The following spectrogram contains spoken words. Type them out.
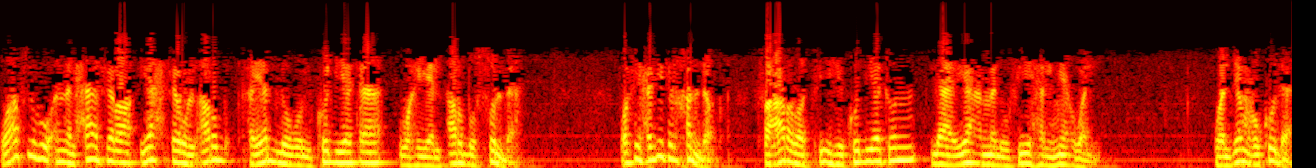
وأصله أن الحافر يحفر الأرض فيبلغ الكدية وهي الأرض الصلبة. وفي حديث الخندق فعرضت فيه كدية لا يعمل فيها المعول والجمع كدى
